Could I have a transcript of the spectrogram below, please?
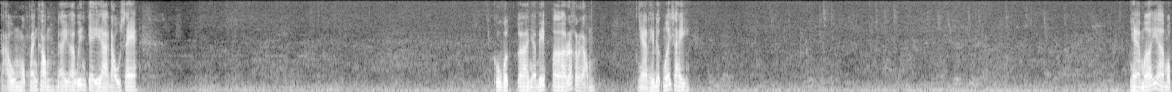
tạo một khoảng không để à, quý anh chị à, đầu đậu xe. Khu vực à, nhà bếp rất là rộng. Nhà thì được mới xây. Nhà mới một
